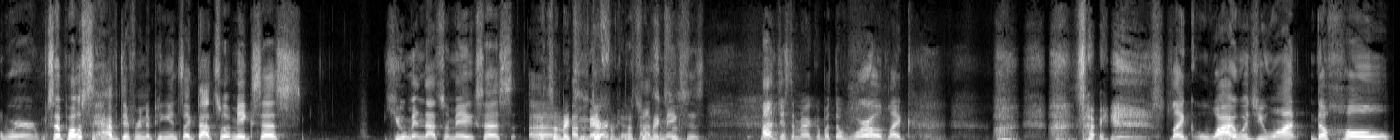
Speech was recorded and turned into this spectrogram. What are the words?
we're supposed to have different opinions. Like, that's what makes us human. That's what makes us. Uh, That's what makes us different. That's what makes us- not just America, but the world. Like, sorry, like, why would you want the whole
